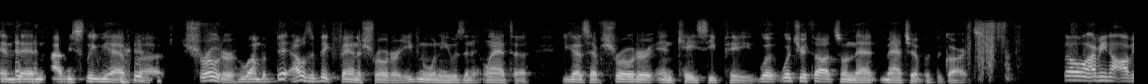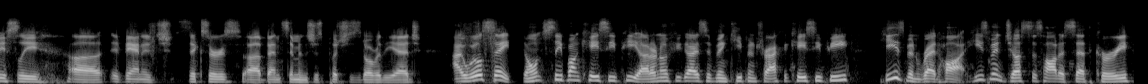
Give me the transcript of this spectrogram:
And then obviously we have uh, Schroeder, who I'm a bit, I was a big fan of Schroeder, even when he was in Atlanta. You guys have Schroeder and KCP. What, what's your thoughts on that matchup with the guards? So, I mean, obviously, uh, advantage Sixers. Uh, ben Simmons just pushes it over the edge. I will say, don't sleep on KCP. I don't know if you guys have been keeping track of KCP. He's been red hot. He's been just as hot as Seth Curry.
